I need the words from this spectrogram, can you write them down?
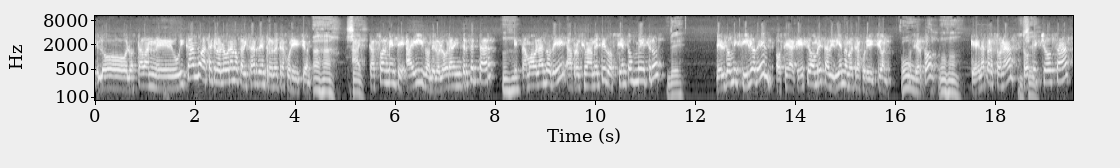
Lo, lo estaban eh, ubicando hasta que lo logran localizar dentro de nuestra jurisdicción. Ajá, sí. Ah, casualmente, ahí donde lo logran interceptar, estamos hablando de aproximadamente 200 metros De. Del domicilio de él. O sea, que este hombre está viviendo en nuestra jurisdicción, ¿no es cierto? Que es la persona Sí. sospechosa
